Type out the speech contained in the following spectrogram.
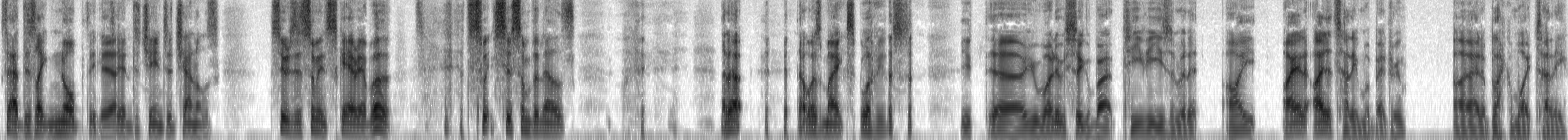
So I had this like knob that you Yeah. to change the channels. As soon as there's something scary, I'm, "Oh," switch to something else. and that, that was my experience. You, uh, you reminded me something about TVs a minute. I, I had, I had a telly in my bedroom. I had a black and white telly.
